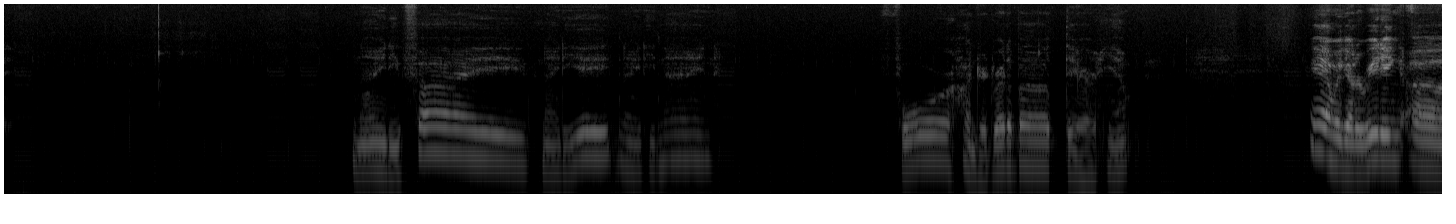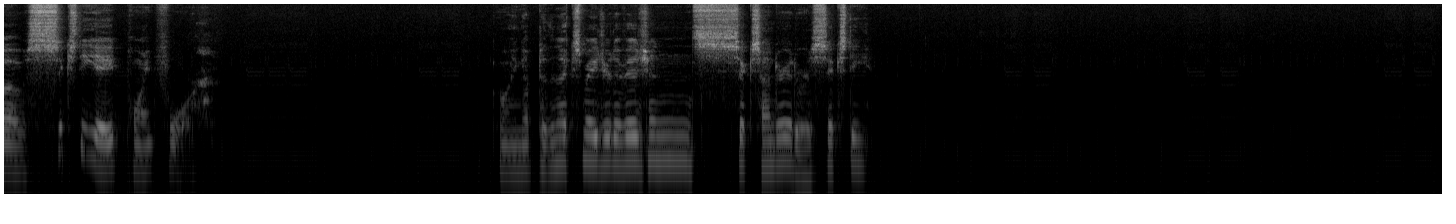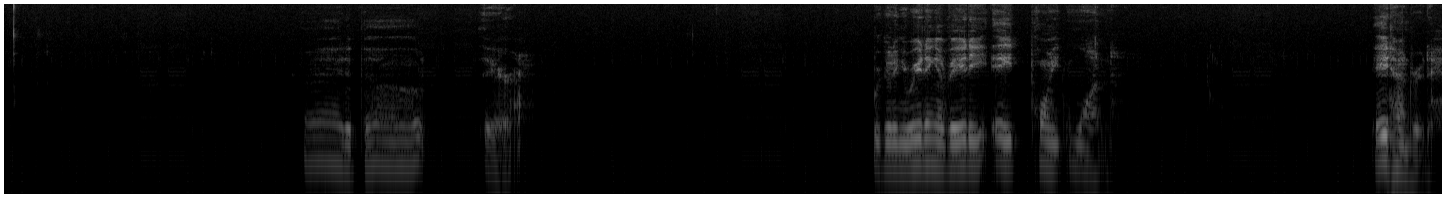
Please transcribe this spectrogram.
95, 98, 99. 400, right about there, yep. And we got a reading of 68.4. Going up to the next major division, 600 or 60. Right about there. We're getting a reading of 88.1. 800.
